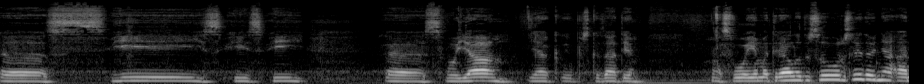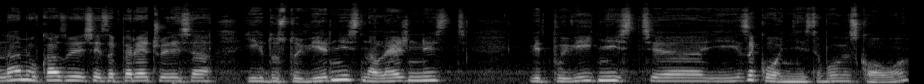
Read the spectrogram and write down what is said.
е, свій, свій, свій, е, своя, як сказати, свої матеріали досудового розслідування, а нами вказується і заперечується їх достовірність, належність, відповідність е, і законність обов'язково.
